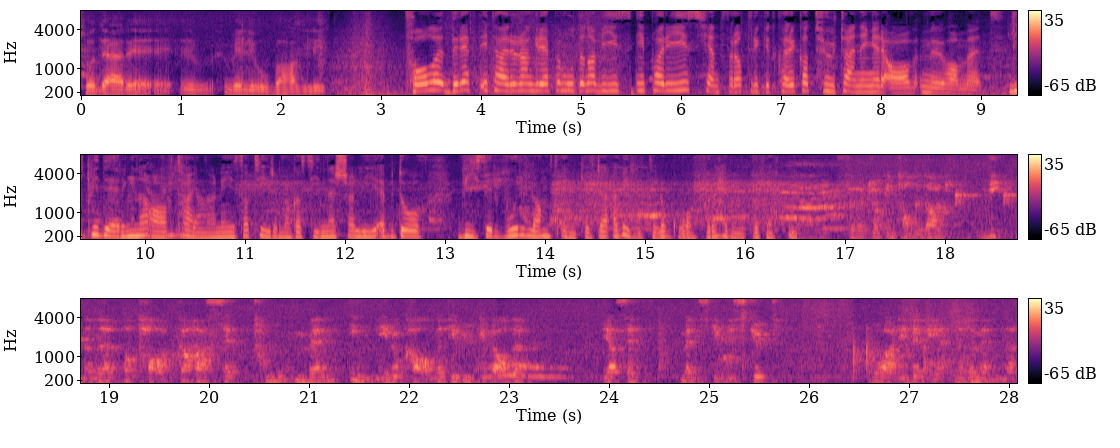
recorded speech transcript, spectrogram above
Så det er eh, veldig ubehagelig. Tolv drept i terrorangrepet mot en avis i Paris, kjent for å ha trykket karikaturtegninger av Muhammed. Likvideringene av tegnerne i satiremagasinet Charlie Hebdo viser hvor langt enkelte er villige til å gå for å hevne profeten. Før klokken tolv i dag Vitnene på taket har sett to menn inne i lokalene til ukebladet. De har sett mennesker bli skutt. Nå er de bevæpnede mennene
